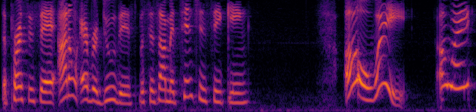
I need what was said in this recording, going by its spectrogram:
The person said, I don't ever do this, but since I'm attention seeking, oh, wait, oh, wait.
